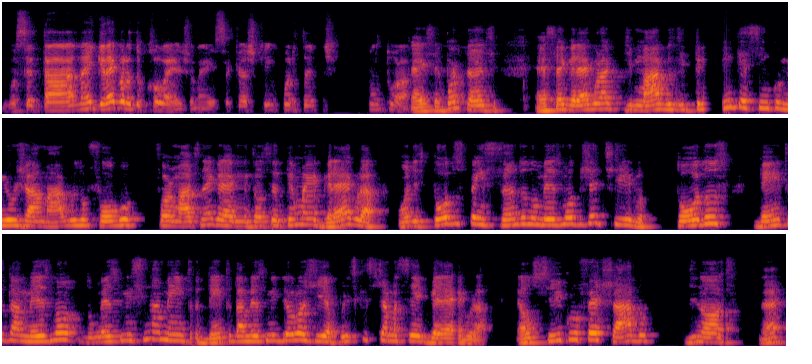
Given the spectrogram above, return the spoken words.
você está na egrégora do colégio, né? Isso é que eu acho que é importante pontuar. É, isso é importante. Essa egrégora de magos, de 35 mil já magos do fogo formados na egrégora. Então, você tem uma egrégora onde todos pensando no mesmo objetivo, todos dentro da mesma, do mesmo ensinamento, dentro da mesma ideologia. Por isso que se chama ser egrégora. É um ciclo fechado de nós, né?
